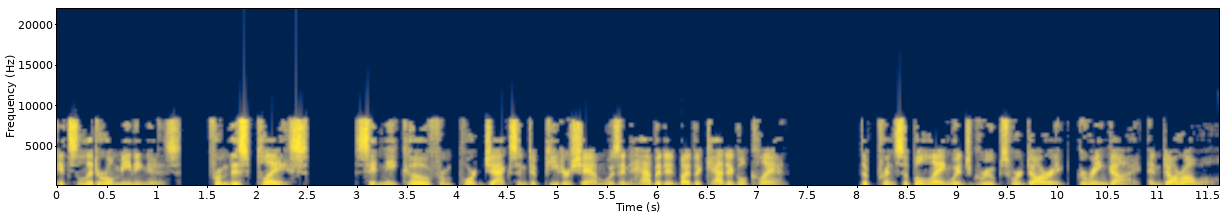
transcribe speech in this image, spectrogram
Its literal meaning is, "...from this place." Sydney Cove from Port Jackson to Petersham was inhabited by the Cadigal clan. The principal language groups were Darug, Guringai, and Dharawal.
